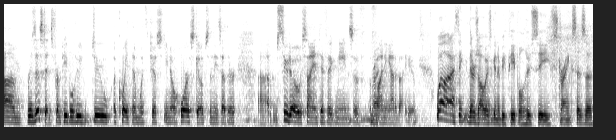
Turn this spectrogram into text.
um, resistance from people who do equate them with just you know horoscopes and these other um, pseudo scientific means of, of right. finding out about you. Well, I think there's always going to be people who see strengths as a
